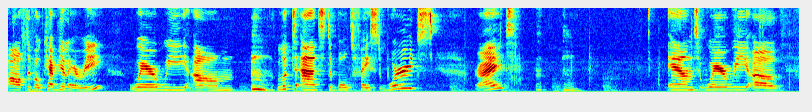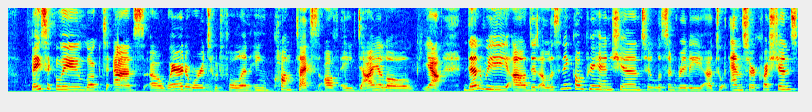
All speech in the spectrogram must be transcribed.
of the vocabulary where we um, looked at the bold-faced words, right? and where we uh, basically looked at uh, where the words would fall in in context of a dialogue. Yeah. Then we uh, did a listening comprehension to listen really uh, to answer questions.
